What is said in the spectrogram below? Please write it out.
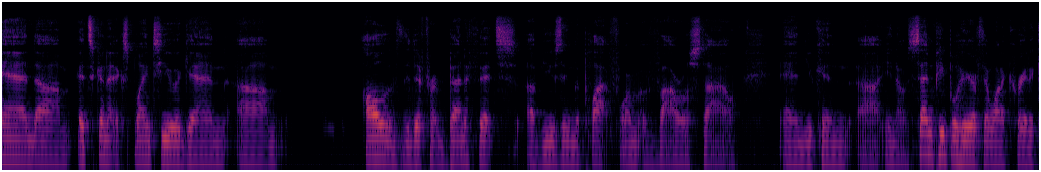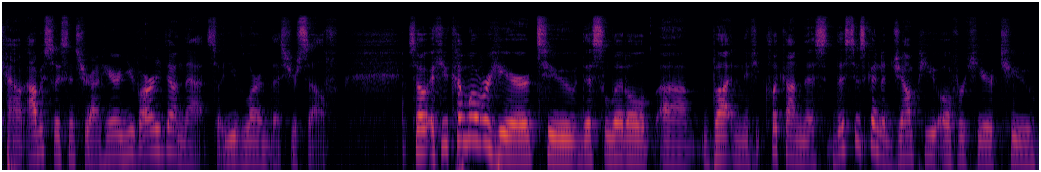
and um, it's going to explain to you again um, all of the different benefits of using the platform of viral style. And you can uh, you know send people here if they want to create an account. Obviously since you're on here you've already done that so you've learned this yourself. So if you come over here to this little uh, button if you click on this this is going to jump you over here to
